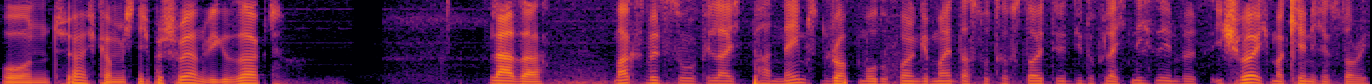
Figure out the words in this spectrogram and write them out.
Und ja, ich kann mich nicht beschweren, wie gesagt. Lasa. Max, willst du vielleicht ein paar Names droppen, wo du vorhin gemeint hast, du triffst Leute, die du vielleicht nicht sehen willst? Ich schwöre, ich markiere nicht in Story.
